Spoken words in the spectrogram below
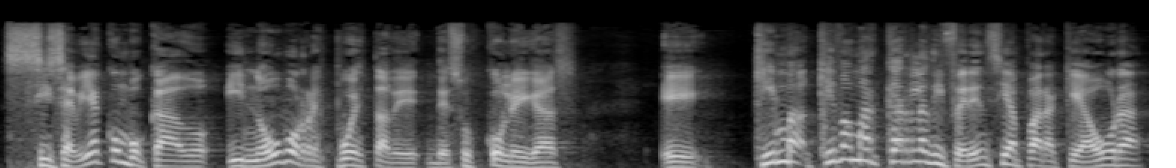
si se había convocado y no hubo respuesta de, de sus colegas, eh, ¿qué, va, ¿qué, va, a marcar la diferencia para que ahora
